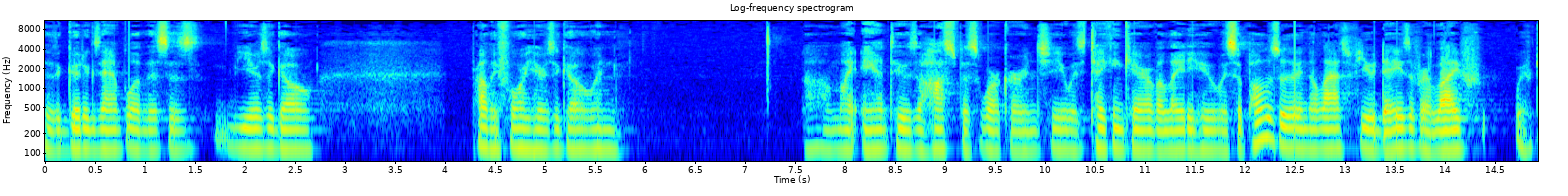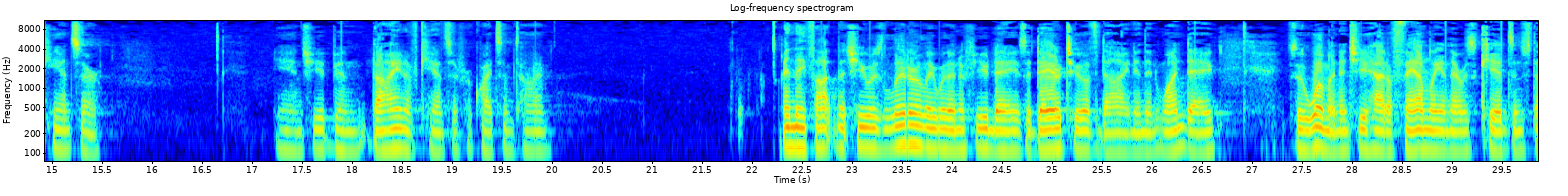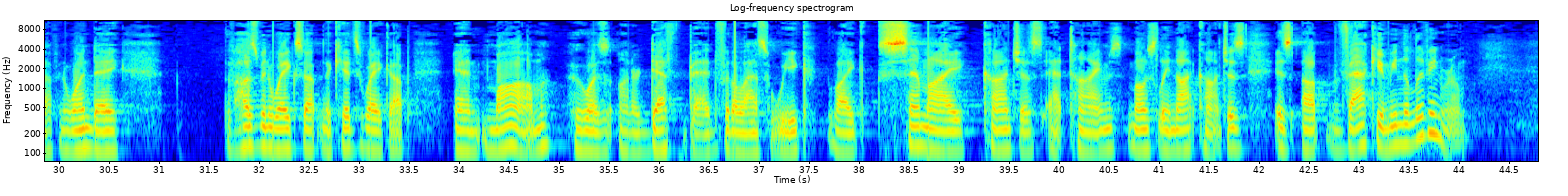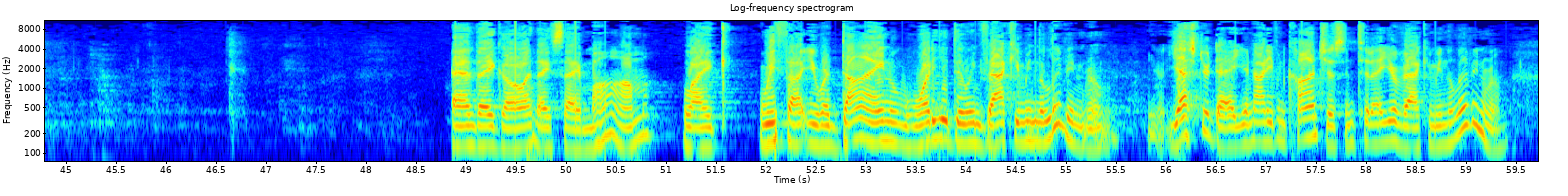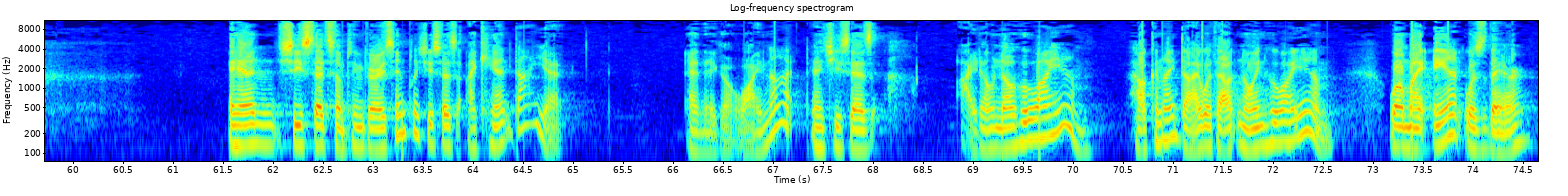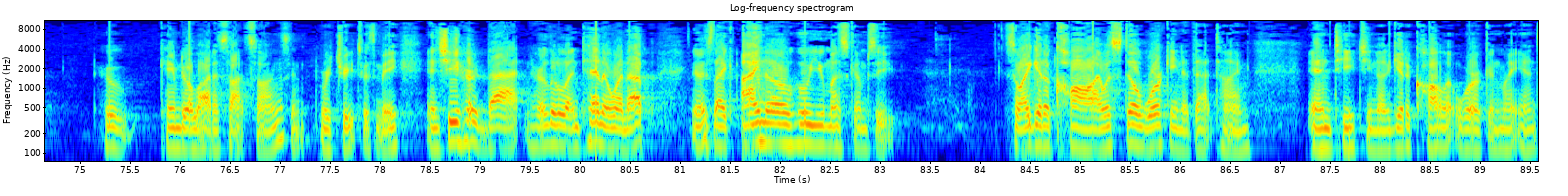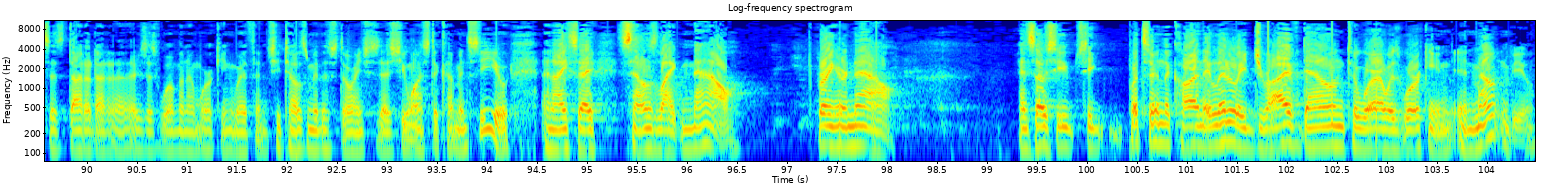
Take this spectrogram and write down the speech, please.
A good example of this is years ago, probably four years ago, when uh, my aunt, who's a hospice worker, and she was taking care of a lady who was supposedly in the last few days of her life with cancer. And she had been dying of cancer for quite some time. And they thought that she was literally within a few days, a day or two of dying. And then one day, was a woman, and she had a family, and there was kids and stuff. And one day, the husband wakes up, and the kids wake up, and mom, who was on her deathbed for the last week, like semi-conscious at times, mostly not conscious, is up vacuuming the living room. And they go and they say, Mom, like, we thought you were dying. What are you doing vacuuming the living room? You know, yesterday, you're not even conscious, and today you're vacuuming the living room. And she said something very simply. She says, I can't die yet. And they go, Why not? And she says, I don't know who I am. How can I die without knowing who I am? Well, my aunt was there, who came to a lot of satsangs and retreats with me, and she heard that, and her little antenna went up, and it was like, I know who you must come see. So I get a call. I was still working at that time and teaching. I get a call at work, and my aunt says, da da da da. There's this woman I'm working with, and she tells me the story, and she says she wants to come and see you. And I say, sounds like now. Bring her now. And so she she puts her in the car, and they literally drive down to where I was working in Mountain View.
